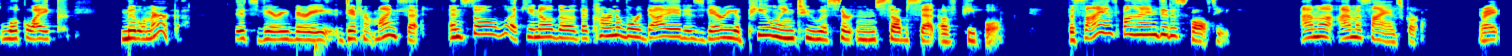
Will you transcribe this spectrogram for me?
look like middle America. It's very, very different mindset. And so, look, you know, the, the carnivore diet is very appealing to a certain subset of people. The science behind it is faulty. I'm a I'm a science girl, right?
